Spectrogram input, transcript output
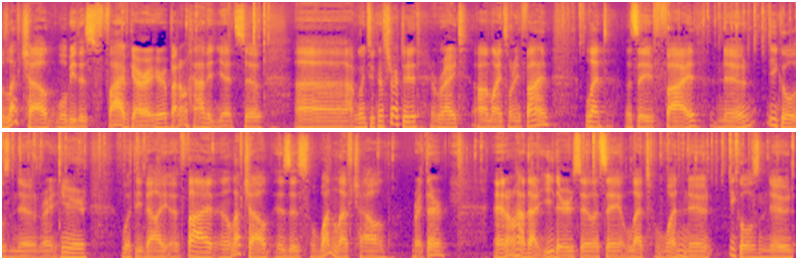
The left child will be this 5 guy right here, but I don't have it yet, so uh, I'm going to construct it right on line 25. Let, let's say, 5 node equals node right here with the value of 5, and the left child is this one left child right there. And I don't have that either, so let's say let one node equals node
